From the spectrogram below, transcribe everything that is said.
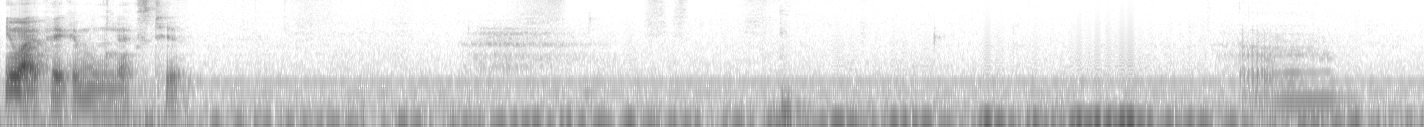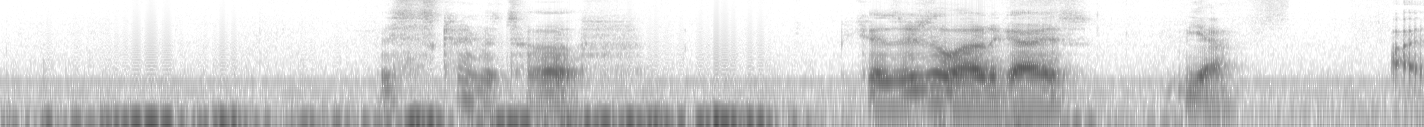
You might pick him in the next two. Um, this is kind of tough because there's a lot of guys Yeah, I,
